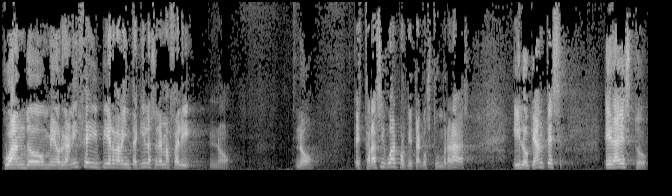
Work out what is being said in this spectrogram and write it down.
Cuando me organice y pierda 20 kilos seré más feliz. No. No. Estarás igual porque te acostumbrarás. Y lo que antes era esto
